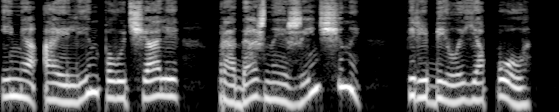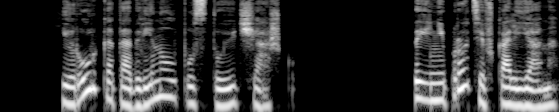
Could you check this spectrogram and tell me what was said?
имя Айлин получали продажные женщины, перебила я Пола. Хирург отодвинул пустую чашку. «Ты не против кальяна?»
